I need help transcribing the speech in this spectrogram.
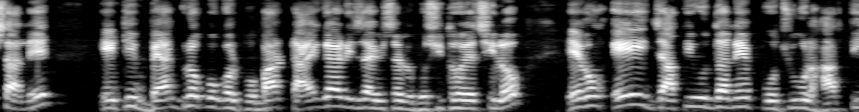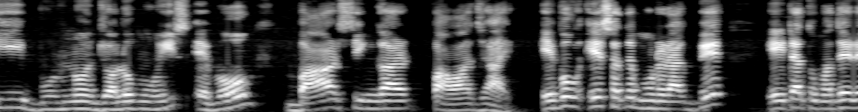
সালে এটি ব্যাঘ্র প্রকল্প বা টাইগার রিজার্ভ হিসাবে ঘোষিত হয়েছিল। এবং এই জাতীয় উদ্যানে প্রচুর হাতি, বন্য, জলমহিষ এবং বার সিঙ্গার পাওয়া যায়। এবং এর সাথে মনে রাখবে, এটা তোমাদের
